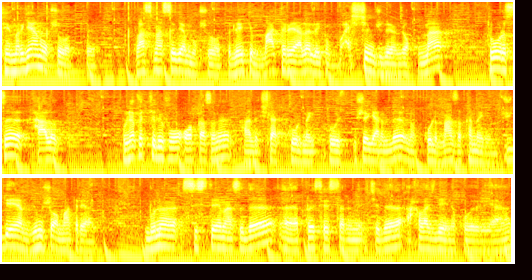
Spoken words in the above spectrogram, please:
temirga ham o'xshayapti plastmassaga ham o'xshayapti. Lekin materiali lekin вообще juda ham yoqdi man to'g'risi hali bunaqa telefon orqasini hali ishlatib ko'rmay то есть ushlaganimda unaqa qo'lim mazza qilmagan judayam yumshoq material. Buni sistemasida e, protsessorini ichida охлаждение qo'yilgan.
